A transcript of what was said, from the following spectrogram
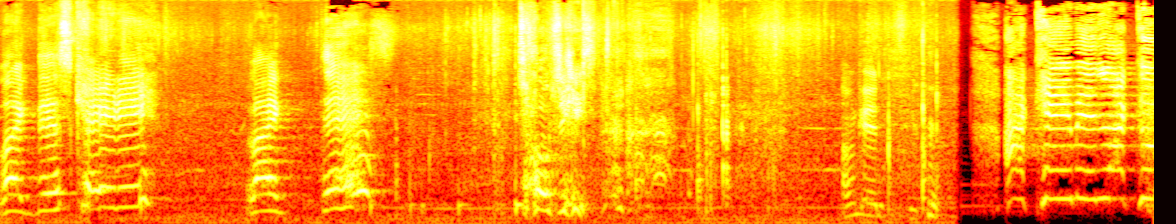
Like this, Katie? Like this? Oh, jeez. I'm good. I came in like a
